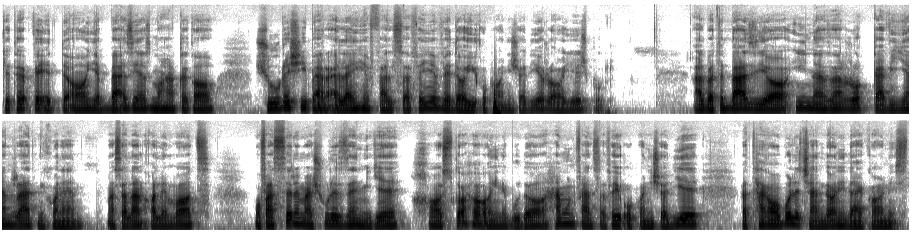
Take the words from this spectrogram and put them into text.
که طبق ادعای بعضی از محققا شورشی بر علیه فلسفه ودایی اپانیشادی رایج بود. البته بعضیا این نظر رو قویا رد می‌کنن. مثلا آلنوات مفسر مشهور زن میگه خواستگاه آین بودا همون فلسفه اپانیشادیه و تقابل چندانی در کار نیست.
